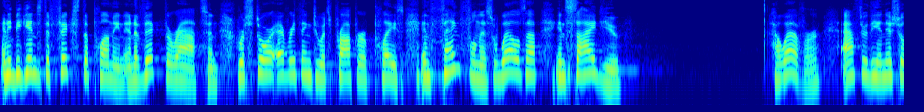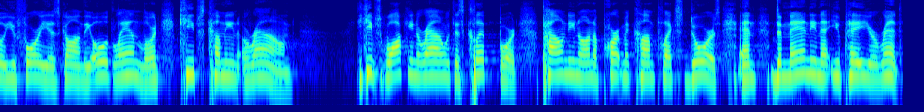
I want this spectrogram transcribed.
And he begins to fix the plumbing and evict the rats and restore everything to its proper place. And thankfulness wells up inside you. However, after the initial euphoria is gone, the old landlord keeps coming around. He keeps walking around with his clipboard, pounding on apartment complex doors and demanding that you pay your rent.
